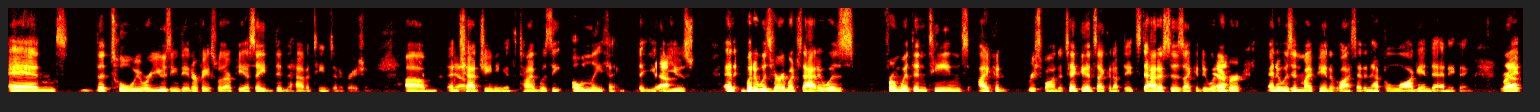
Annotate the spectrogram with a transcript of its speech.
and the tool we were using to interface with our PSA didn't have a Teams integration. Um, and yeah. ChatGenie at the time was the only thing that you yeah. could use. And but it was very much that it was from within Teams. I could respond to tickets, I could update statuses, I could do whatever, yeah. and it was in my pane of glass. I didn't have to log into anything, right?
